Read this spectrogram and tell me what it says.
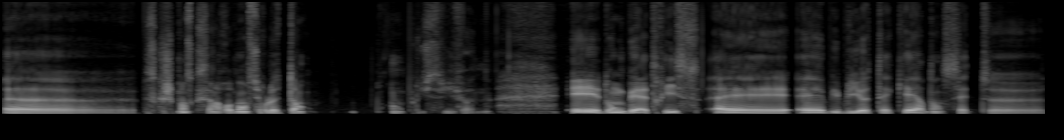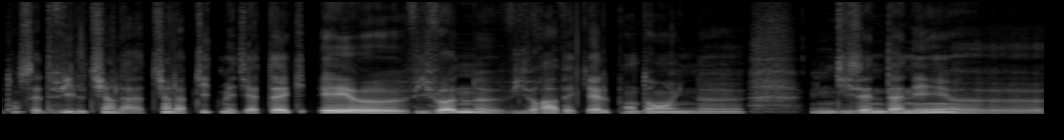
parce que je pense que c'est un roman sur le temps en plus Vivonne. Et donc Béatrice est, bibliothécaire dans cette, dans cette ville, tient la, la petite médiathèque, et Vivonne vivra avec elle pendant une, une dizaine d'années euh,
